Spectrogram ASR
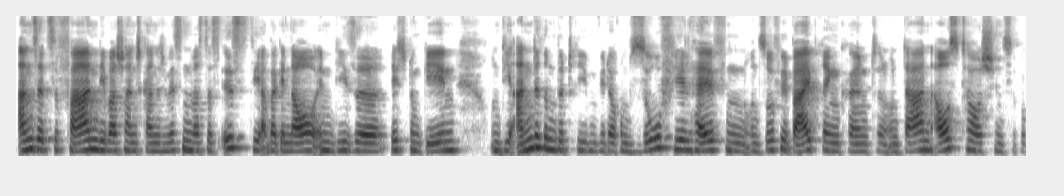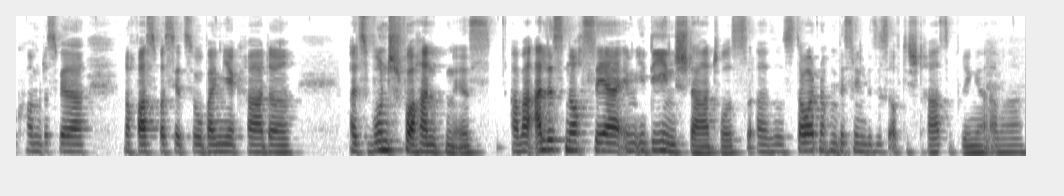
Ansätze fahren, die wahrscheinlich gar nicht wissen, was das ist, die aber genau in diese Richtung gehen und die anderen Betrieben wiederum so viel helfen und so viel beibringen könnten und da einen Austausch hinzubekommen, das wäre noch was, was jetzt so bei mir gerade als Wunsch vorhanden ist aber alles noch sehr im Ideenstatus. Also es dauert noch ein bisschen, bis ich es auf die Straße bringe, aber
